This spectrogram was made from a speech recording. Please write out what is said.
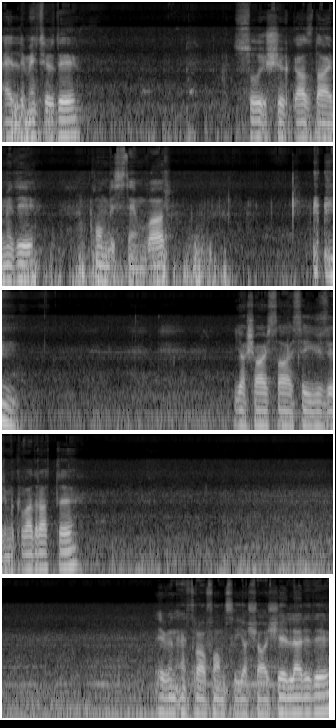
50 metrdir. Su, işıq, qaz daimidir. Kombi sistemi var. Yaşayış sahəsi 120 kvadratdır. Evin ətrafı hamısı yaşayış yerləridir.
